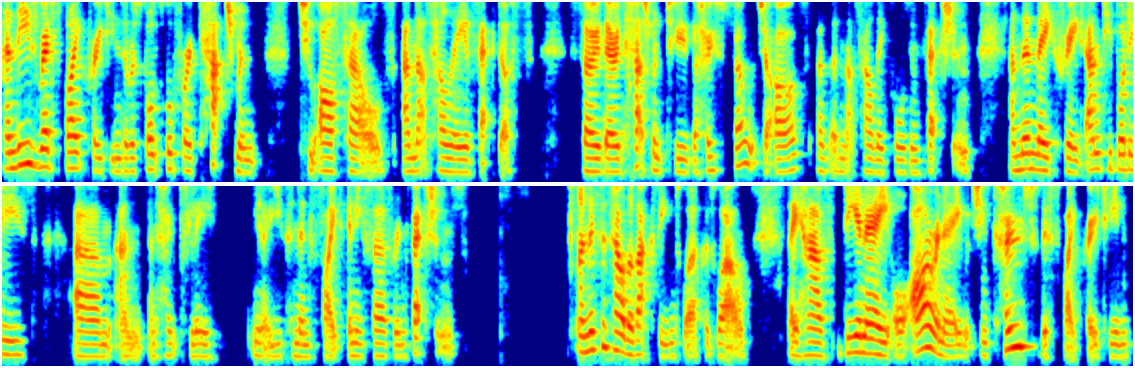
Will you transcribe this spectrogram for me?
And these red spike proteins are responsible for attachment to our cells, and that's how they affect us. So their attachment to the host cell, which are ours, and, and that's how they cause infection. And then they create antibodies, um, and, and hopefully, you know, you can then fight any further infections. And this is how the vaccines work as well. They have DNA or RNA, which encodes for this spike protein,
